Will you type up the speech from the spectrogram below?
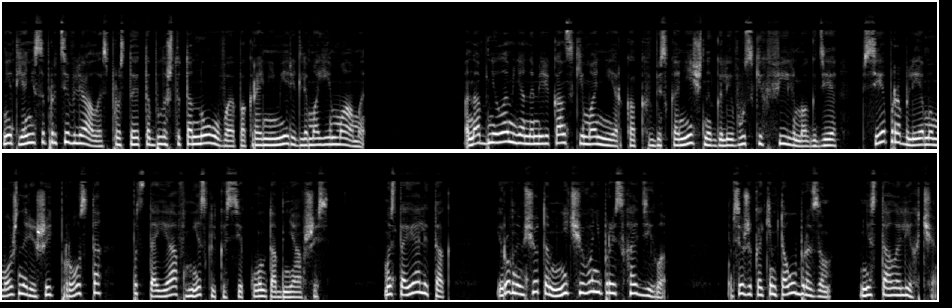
Нет, я не сопротивлялась, просто это было что-то новое, по крайней мере, для моей мамы. Она обняла меня на американский манер, как в бесконечных голливудских фильмах, где все проблемы можно решить просто постояв несколько секунд, обнявшись. Мы стояли так, и ровным счетом ничего не происходило. Все же каким-то образом мне стало легче.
